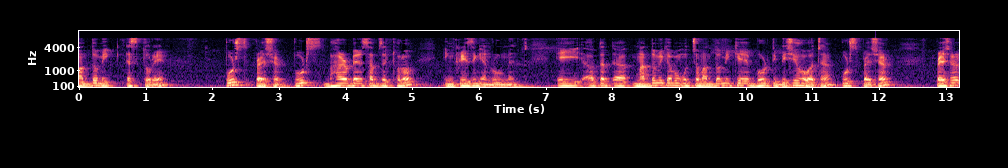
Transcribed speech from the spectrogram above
মাধ্যমিক স্তরে পুটস প্রেশার পুটস ভার্বের সাবজেক্ট হলো ইনক্রিজিং এনরোলমেন্ট এই, অর্থাৎ মাধ্যমিক এবং উচ্চ মাধ্যমিকে ভর্তি বেশি হওয়াটা পুটস প্রেশার প্রেশার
